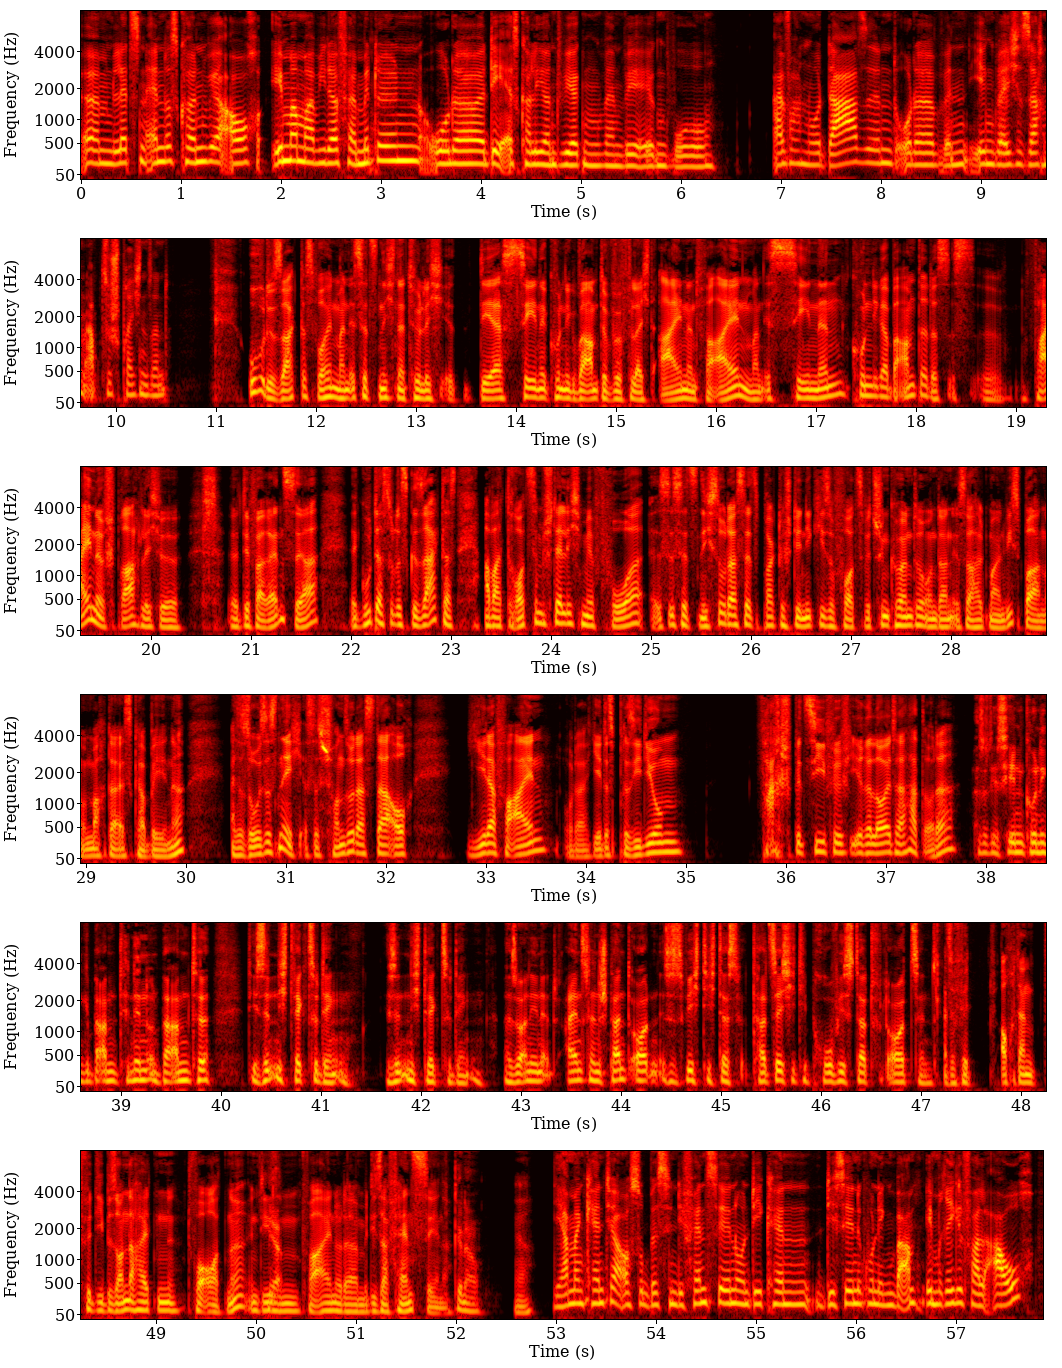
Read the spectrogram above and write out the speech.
ähm, letzten Endes können wir auch immer mal wieder vermitteln oder deeskalierend wirken, wenn wir irgendwo einfach nur da sind oder wenn irgendwelche Sachen abzusprechen sind. Uwe, du sagtest vorhin, man ist jetzt nicht natürlich der szenekundige Beamte für vielleicht einen Verein, man ist szenenkundiger Beamter, das ist äh, feine sprachliche äh, Differenz, ja. Äh, gut, dass du das gesagt hast, aber trotzdem stelle ich mir vor, es ist jetzt nicht so, dass jetzt praktisch die Niki sofort switchen könnte und dann ist er halt mal in Wiesbaden und macht da SKB, ne? Also so ist es nicht. Es ist schon so, dass da auch jeder Verein oder jedes Präsidium fachspezifisch ihre Leute hat, oder? Also die szenenkundigen Beamtinnen und Beamte, die sind nicht wegzudenken. Die sind nicht wegzudenken. Also an den einzelnen Standorten ist es wichtig, dass tatsächlich die Profis dort vor Ort sind. Also für, auch dann für die Besonderheiten vor Ort, ne? In diesem ja. Verein oder mit dieser Fanszene. Genau. Ja. Ja, man kennt ja auch so ein bisschen die Fanszene und die kennen die szenekundigen Beamten im Regelfall auch.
